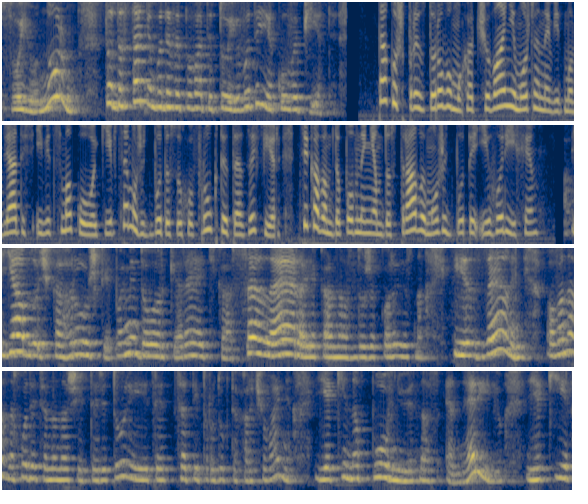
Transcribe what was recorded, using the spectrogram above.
свою норму, то достатньо буде випивати тої води, яку ви п'єте. Також при здоровому харчуванні можна не відмовлятись і від смаколиків. Це можуть бути сухофрукти та зефір. Цікавим доповненням до страви можуть бути і горіхи. Яблучка, грушки, помідорки, редька, селера, яка в нас дуже корисна, і зелень, вона знаходиться на нашій території. Це ті продукти харчування, які наповнюють нас енергією, які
